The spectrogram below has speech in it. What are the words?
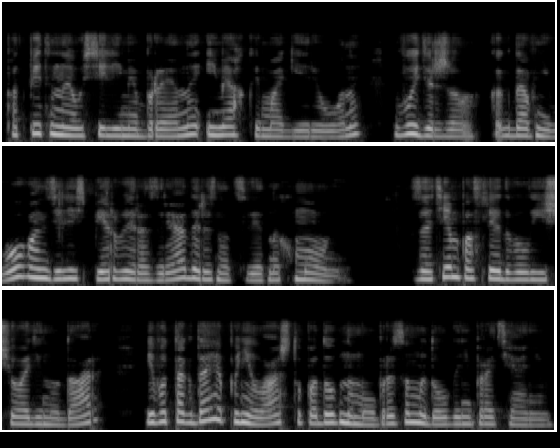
подпитанное усилиями Бренны и мягкой магией Рионы, выдержало, когда в него вонзились первые разряды разноцветных молний. Затем последовал еще один удар, и вот тогда я поняла, что подобным образом мы долго не протянем.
